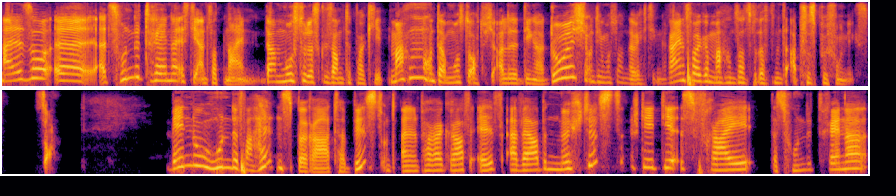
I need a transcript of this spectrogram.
Also äh, als Hundetrainer ist die Antwort nein. Da musst du das gesamte Paket machen und da musst du auch durch alle Dinger durch und die musst du in der richtigen Reihenfolge machen, sonst wird das mit der Abschlussprüfung nichts. So. Wenn du Hundeverhaltensberater bist und einen Paragraph 11 erwerben möchtest, steht dir es frei, das Hundetrainer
